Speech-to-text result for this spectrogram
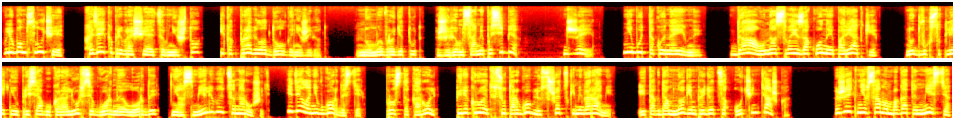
В любом случае, хозяйка превращается в ничто и, как правило, долго не живет. Но мы вроде тут живем сами по себе. Джейн, не будь такой наивной. Да, у нас свои законы и порядки, но двухсотлетнюю присягу королю все горные лорды не осмеливаются нарушить. И дело не в гордости. Просто король перекроет всю торговлю с шетскими горами, и тогда многим придется очень тяжко. Жить не в самом богатом месте,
